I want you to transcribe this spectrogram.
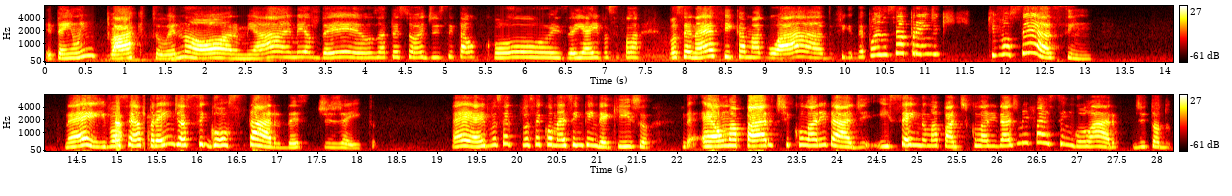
E tem um impacto enorme. Ai, meu Deus, a pessoa disse tal coisa. E aí você fala, você, né, fica magoado, fica... depois você aprende que, que você é assim, né, e você ah. aprende a se gostar deste jeito. É, aí você, você começa a entender que isso é uma particularidade, e sendo uma particularidade me faz singular de todo.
